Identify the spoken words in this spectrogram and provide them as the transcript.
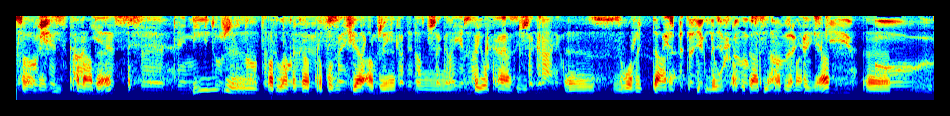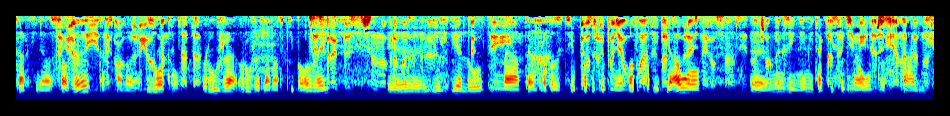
Co co się e, Tymi, I którzy, e, no, padła taka propozycja, tak w sensie takim, aby kandydat przegra, jednak Hayoka e, przegrają. złożyć dar już wydar dla Maria, dar finansowy, tak zwaną złotą różę, różę dla Matki Bożej. Już wielu na tę propozycję pozytywnie odpowiedziało. Między innymi taki sygnał dostaliśmy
